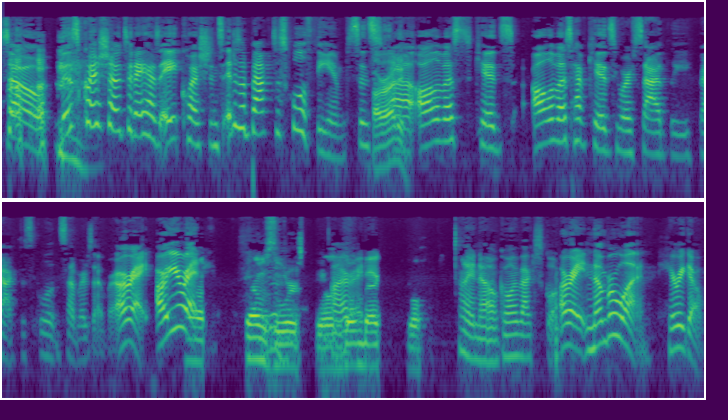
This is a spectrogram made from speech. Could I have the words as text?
So, this quiz show today has eight questions. It is a back to school theme since Alrighty. uh, all of us kids, all of us have kids who are sadly back to school and summer's over. All right, are you ready? That was the worst. Feeling. All Going right. back. to school. I know, going back to school. All right, number one. Here we go.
